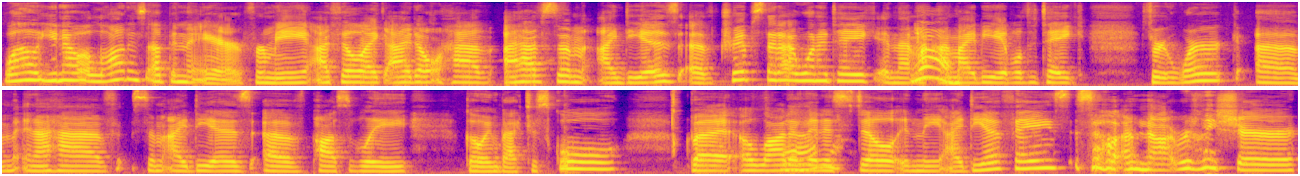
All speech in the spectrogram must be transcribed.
Well, you know, a lot is up in the air for me. I feel like I don't have I have some ideas of trips that I want to take and that Yeah. I might be able to take through work. Um, and I have some ideas of possibly going back to school, but a lot of it is still in the idea phase. So I'm not really sure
